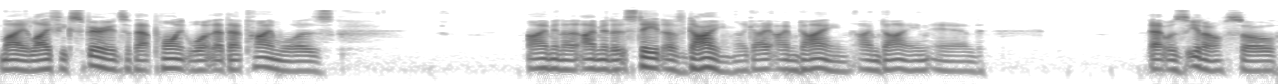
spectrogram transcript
my life experience at that point, at that time, was I'm in a I'm in a state of dying. Like I I'm dying. I'm dying and that was, you know, so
